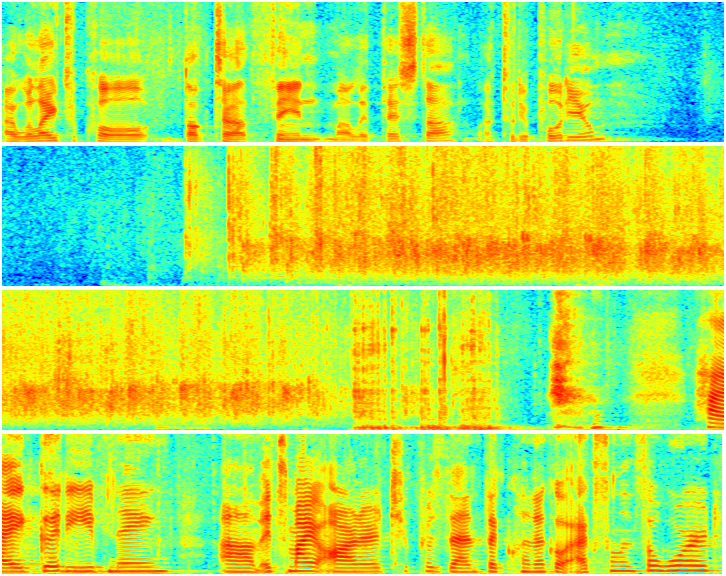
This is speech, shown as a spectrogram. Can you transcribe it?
I would like to call Dr. Thin Malatesta to the podium. Hi, good evening. Um, it's my honor to present the Clinical Excellence Award.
